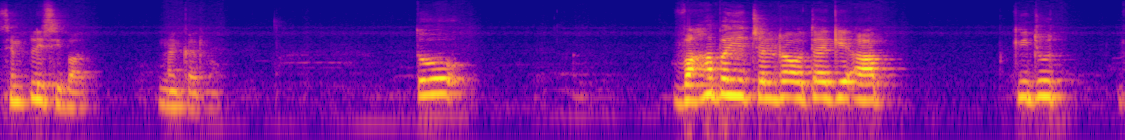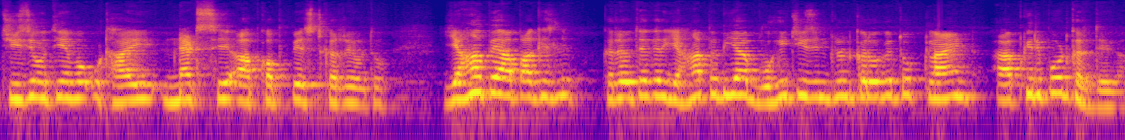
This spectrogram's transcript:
सिंपली सी बात मैं कर रहा हूँ। तो वहाँ पर ये चल रहा होता है कि आप की जो चीज़ें होती हैं, वो उठाई नेट से आप कॉपी पेस्ट कर रहे होते हो। यहाँ पे आप आगे कर रहे होते अगर यहाँ पे भी आप वही चीज़ इंक्लूड करोगे तो क्लाइंट आपकी रिपोर्ट कर देगा,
